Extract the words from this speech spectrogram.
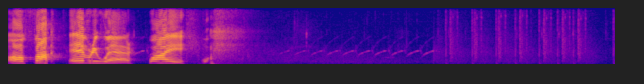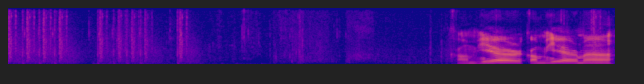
Oh fuck! Everywhere! Why? Come here, come here, man.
